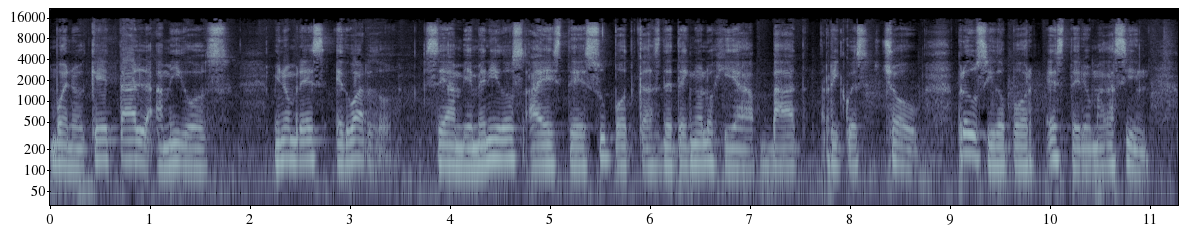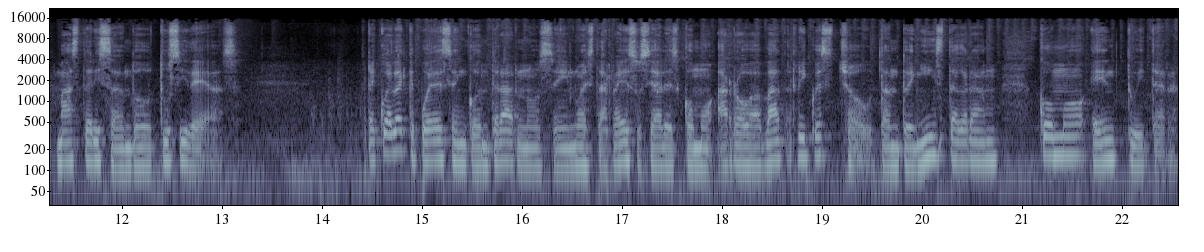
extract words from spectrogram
Bueno, ¿qué tal amigos? Mi nombre es Eduardo sean bienvenidos a este su podcast de tecnología Bad Request Show, producido por Stereo Magazine, masterizando tus ideas. Recuerda que puedes encontrarnos en nuestras redes sociales como arroba Bad Request Show, tanto en Instagram como en Twitter.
